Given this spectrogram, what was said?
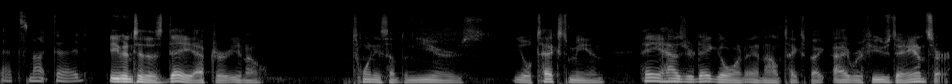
That's not good. Even to this day, after, you know, 20 something years, you'll text me and, hey, how's your day going? And I'll text back, I refuse to answer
